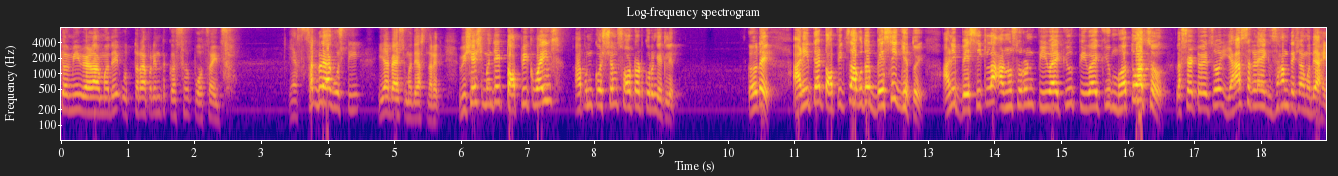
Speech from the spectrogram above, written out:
कमी वेळामध्ये उत्तरापर्यंत कसं पोचायचं? या सगळ्या गोष्टी या बॅचमध्ये असणार आहेत. विशेष म्हणजे टॉपिक वाईज आपण क्वेश्चन सॉर्ट आउट करून घेतलेत. कळतंय? आणि त्या टॉपिकचा अगोदर बेसिक घेतोय. आणि बेसिकला अनुसरून P Y Q P Y Q महत्वाचं लक्षात ठेवायचं या सगळ्या एक्झाम त्याच्यामध्ये आहेत.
